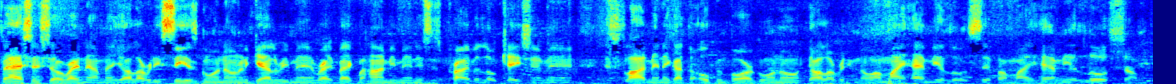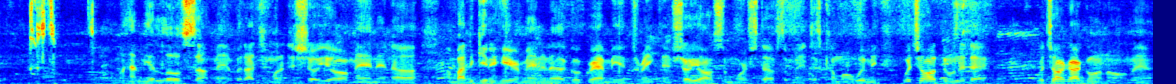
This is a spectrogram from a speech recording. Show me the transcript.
fashion show right now, man. Y'all already see it's going on in the gallery, man. Right back behind me, man. This is private location, man. It's fly, man. They got the open bar going on. Y'all already know. I might have me a little sip. I might have me a little something. I'm gonna have me a little something, man. But I just wanted to show y'all, man. And uh, I'm about to get in here, man, and uh, go grab me a drink and show y'all some more stuff. So, man, just come on with me. What y'all doing today? What y'all got going on, man?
